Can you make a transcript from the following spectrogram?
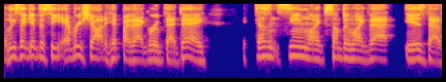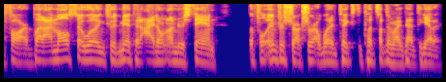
at least they get to see every shot hit by that group that day. It doesn't seem like something like that is that far, but I'm also willing to admit that I don't understand the full infrastructure of what it takes to put something like that together.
